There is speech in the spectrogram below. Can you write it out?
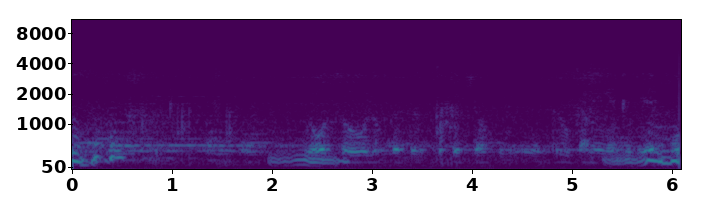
Mm-hmm.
